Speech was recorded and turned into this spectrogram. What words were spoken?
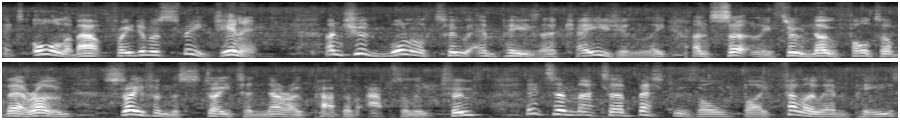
It's all about freedom of speech, innit? And should one or two MPs occasionally, and certainly through no fault of their own, stray from the straight and narrow path of absolute truth, it's a matter best resolved by fellow MPs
